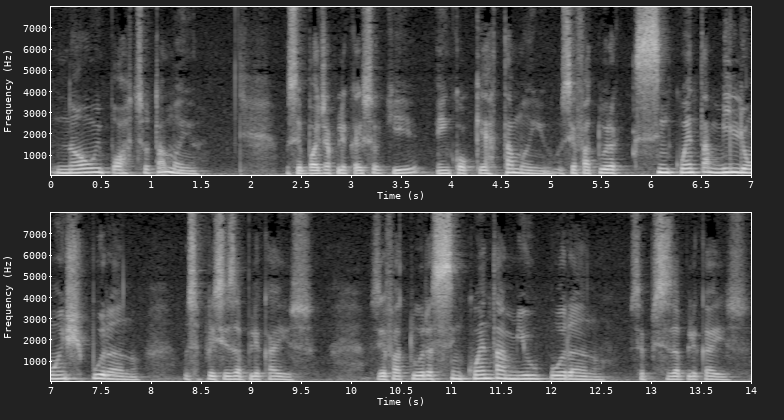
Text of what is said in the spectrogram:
não importa o seu tamanho. Você pode aplicar isso aqui em qualquer tamanho. Você fatura 50 milhões por ano. Você precisa aplicar isso. Você fatura 50 mil por ano. Você precisa aplicar isso.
